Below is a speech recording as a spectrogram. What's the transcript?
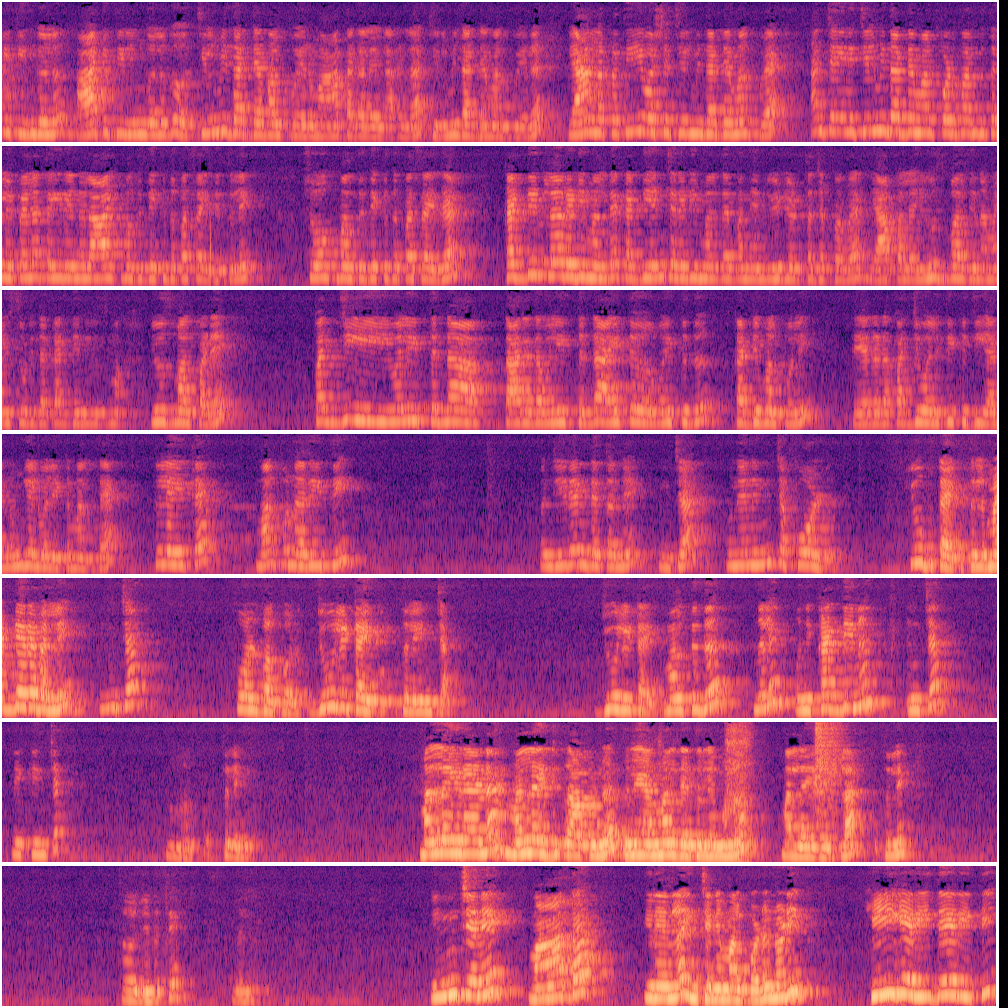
ಆಟಿ ತಿಂಗಳು, ಆಟಿ ತಿಂಗಳಿಗೂ ಚಿಲ್ಮಿ ದಡ್ಡೆ ಮಲ್ಪುವೆ ಮಾತಗಳೆಲ್ಲ ಅಲ್ಲ, ಚಿಲ್ಮಿ ದಡ್ಡೆ ಮಲ್ಪುವೆ ಯಾನ್ಲ ಪ್ರತಿ ವರ್ಷ ಚಿಲ್ಮಿ ದಡ್ಡೆ ಮಲ್ಪುವೆ. ಅಂಚ ಇನ್ನು ಚಿಲ್ಮಿ ದಡ್ಡೆ ಮಲ್ಪೊಡ್ ಬಂದು ತಲೆ ಪೆಲ ತೈರೇನೆಲ್ಲ ಆಯ್ಕೆ ಮಲ್ತು ದೆಕ್ಕದ ಪಸ ಇದೆ ತುಲೆ. ಶೋಕ್ ಮಲ್ತು ದೆಕ್ಕದ ಪಸ ಇದೆ. ಕಡ್ಡಿನ್ಲ ರೆಡಿ ಮಲ್ದೆ, ಕಡ್ಡಿ ಎಂಚ ರೆಡಿ ಮಲ್ದೆ ಬಂದೇನು ವಿಡಿಯೋ ತಜಪ್ಪವೆ ಯಾಪಲ್ಲ ಯೂಸ್ ಮಲ್ದಿನ ಮೈಸೂಡಿದ ಕಡ್ಡಿನ ಯೂಸ್ ಯೂಸ್ ಮಲ್ಪಡೆ. ಪಜ್ಜಿ ಒಲಿ ಇತ್ತಂಡ ತಾರದ ಒಲಿ ಇತ್ತಂಡ ಐಟ್ ಒಯ್ತದ ಕಡ್ಡಿ ಮಲ್ಪೊಲಿ. ಎರಡ ಪಜ್ಜಿ ಒಲಿ ತಿಕ್ಕಜಿ ನುಂಗೆಲ್ ಒಲಿ ಇಟ್ಟು ಮಲ್ತೆ. ತುಲೆ ಇತ್ತೆ, ಮಲ್ಪುನ ರೀತಿ. ಒಂಜಿ ಇರೆಂದೆ ತೊನ್ನೆ, ಇಂಚ ಉನೇನು ಇಂಚ ಫೋಲ್ಡ್. ಕ್ಯೂಬ್ ಟೈಪ್, ತುಲೆ ಮಡ್ಡೆರೆ ಬಲ್ಲಿ ಇಂಚ ಫೋಲ್ಡ್ ಮಲ್ಪೋರು ಜೂಲಿ ಟೈಪ್, ತುಲೆ ಇಂಚ. ಜೂಲಿ ಟೈಪ್, ಮಲ್ತದ, ನಲೆ ಒಂದು ಕಡ್ಡಿನ ಇಂಚ ನೆಕ್ಕಿಂಚ ಮಲ್ಪೋಡು ತುಲೆ. ಮಲ್ಲ ಇರಾಂಡ, ಮಲ್ಲ ಇದ್ ಆಪುಂಡು, ತುಲೆ ಮಲ್ದೆ ತುಲೆ ಮುನ್ನು ಮಲ್ಲ ఇట్లా తులి తోజినతే మళ్ళీ ಇಂಚನೆ ಮಾತ ಇರೆಲ್ಲ ಇಂಚನೆ ಮಲ್ಪಡು. ನೋಡಿ, ಹೀಗೆ ಇದೇ ರೀತಿ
